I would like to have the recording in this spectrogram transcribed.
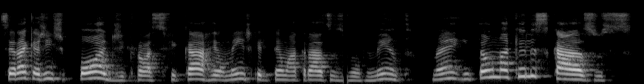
Será que a gente pode classificar realmente que ele tem um atraso no desenvolvimento? Né? Então, naqueles casos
